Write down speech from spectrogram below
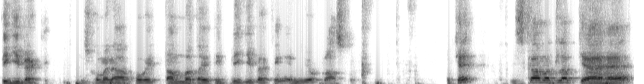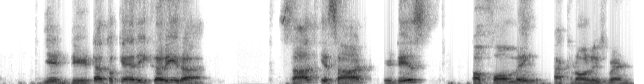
पिगी बैकिंग जिसको मैंने आपको एक टर्म बताई थी piggybacking in your class okay इसका मतलब क्या है? ये डेटा तो कैरी कर ही रहा है। साथ के साथ इट इज़ परफॉर्मिंग एक्नोलेजमेंट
